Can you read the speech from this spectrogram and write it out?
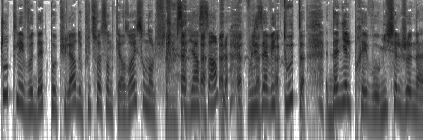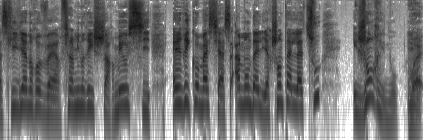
toutes les vedettes populaires de plus de 75 ans, ils sont dans le film. C'est bien simple, vous les avez toutes. Daniel Prévost, Michel Jonas, Liliane Revers, Firmine Richard, mais aussi Enrico Macias, Amanda Lear, Chantal Latsou et Jean Reno. Ouais.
